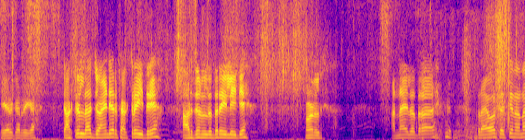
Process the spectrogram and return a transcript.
ಹೇರ್ ಕರ್ರಿ ಈಗ ಟ್ಯಾಕ್ಟ್ರಿಲ್ದ ಜಾಯಿಂಟ್ ಏರ್ ಫ್ಯಾಕ್ಟ್ರಿ ಇದ್ರಿ ಅರ್ಜುನ್ ಇಲ್ಲದ್ರೆ ಇಲ್ಲಿ ಐತೆ. ನೋಡಲ್ರಿ ಅಣ್ಣ ಇಲ್ಲದ್ರ ಡ್ರೈವರ್ ಸಚಿನ್ ಅಣ್ಣ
